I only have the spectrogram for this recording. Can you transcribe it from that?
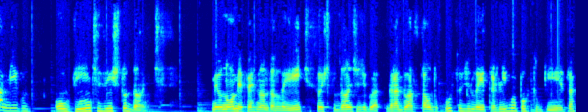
amigos ouvintes e estudantes. Meu nome é Fernanda Leite, sou estudante de graduação do curso de Letras Língua Portuguesa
